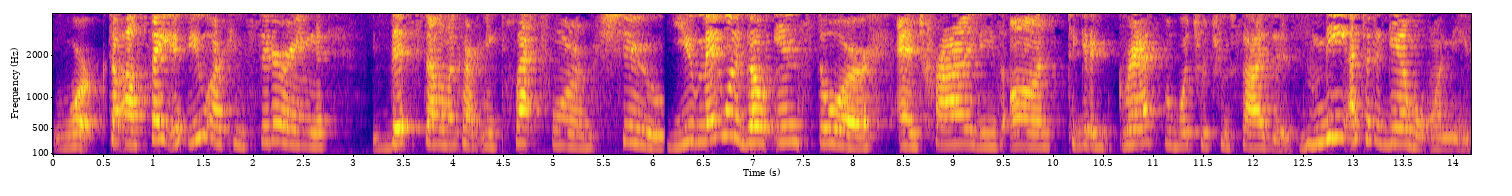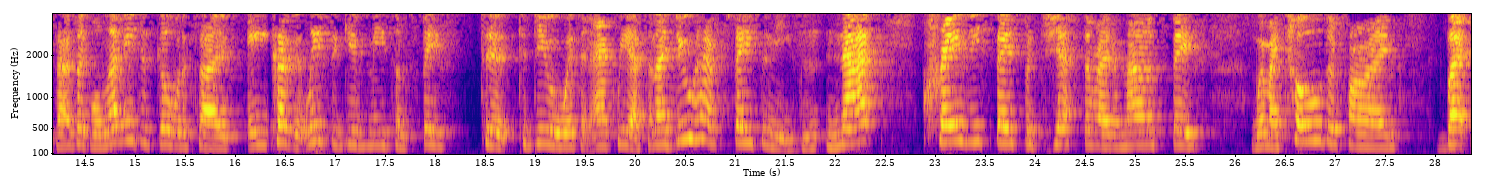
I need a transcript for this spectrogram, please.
work. So I'll say if you are considering this Stella McCartney platform shoe, you may want to go in store and try these on to get a grasp of what your true size is. Me, I took a gamble on these. I was like, well, let me just go with a size eight because at least it gives me some space to, to deal with and acquiesce. And I do have space in these, not crazy space, but just the right amount of space where my toes are fine. But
